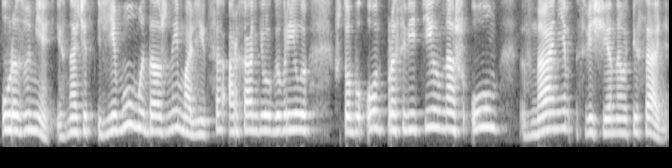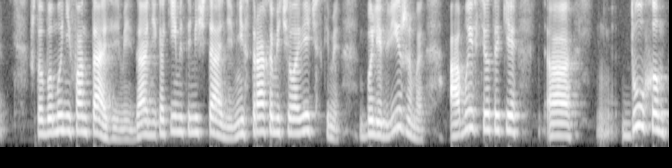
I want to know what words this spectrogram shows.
уразуметь. И значит, ему мы должны молиться, Архангелу Гавриилу, чтобы он просветил наш ум знанием Священного Писания, чтобы мы не фантазиями, да, не какими-то мечтаниями, не страхами человеческими были движимы, а мы все-таки э, духом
